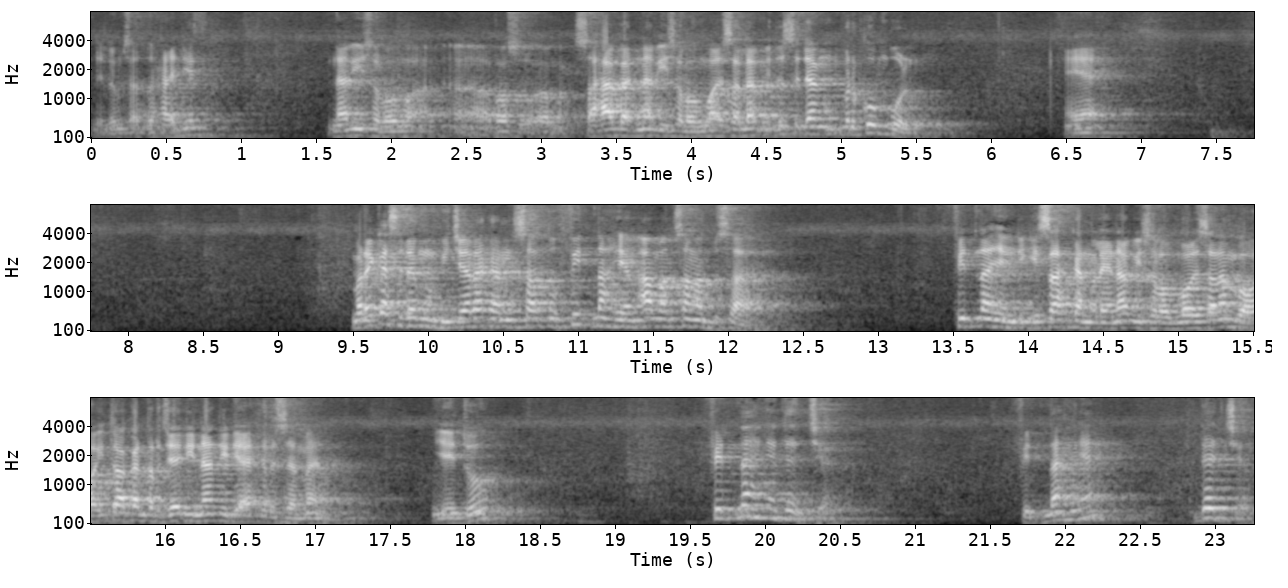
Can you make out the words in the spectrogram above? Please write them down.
dalam satu hadis Nabi sallallahu uh, sahabat Nabi sallallahu alaihi wasallam itu sedang berkumpul. Ya. Mereka sedang membicarakan satu fitnah yang amat sangat besar. Fitnah yang dikisahkan oleh Nabi wasallam bahwa itu akan terjadi nanti di akhir zaman, yaitu fitnahnya Dajjal. Fitnahnya Dajjal.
